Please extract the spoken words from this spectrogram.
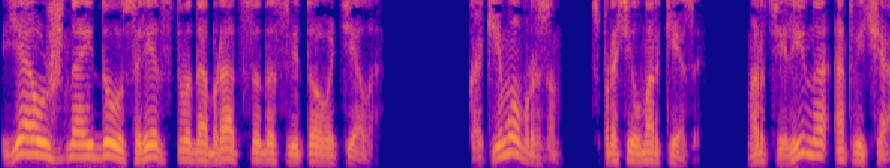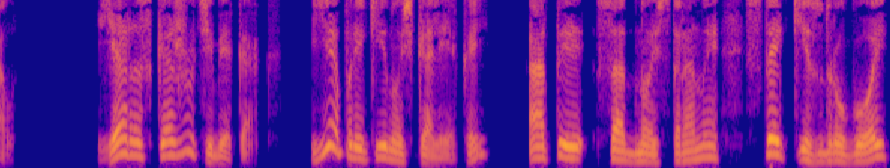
Я уж найду средства добраться до святого тела. Каким образом? спросил Маркезе. Мартелина отвечал: Я расскажу тебе как. Я прикинусь калекой, а ты с одной стороны, Стекки с другой,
